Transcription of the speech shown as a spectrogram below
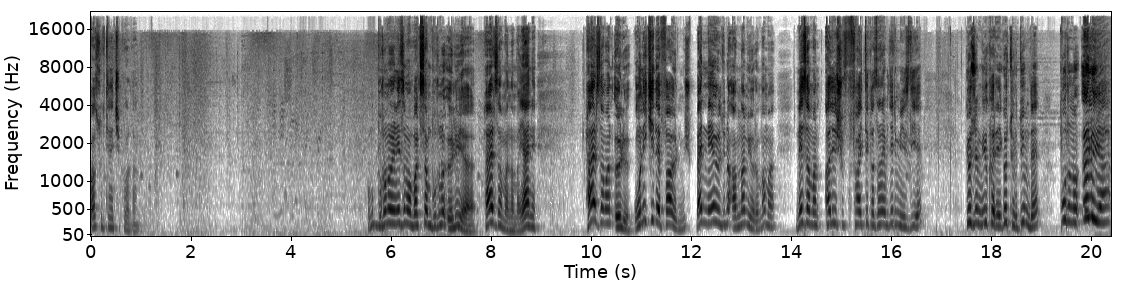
Bas ultine çık oradan. Oğlum Bruno'ya ne zaman baksam Bruno ölü ya. Her zaman ama yani her zaman ölü. 12 defa ölmüş. Ben neye öldüğünü anlamıyorum ama ne zaman hadi şu fight'ı kazanabilir miyiz diye gözümü yukarıya götürdüğümde Bruno ölü ya.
